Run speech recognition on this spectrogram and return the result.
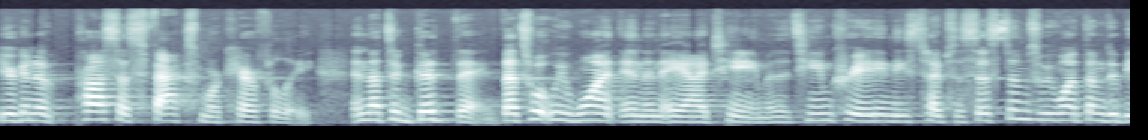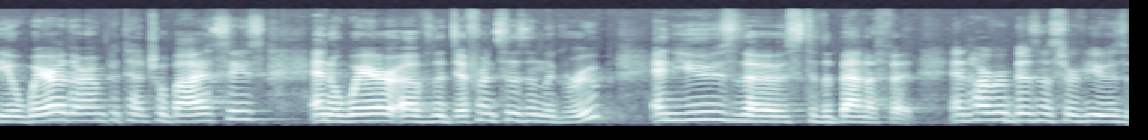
You're going to process facts more carefully. And that's a good thing. That's what we want in an AI team. In a team creating these types of systems, we want them to be aware of their own potential biases and aware of the differences in the group and use those to the benefit. And Harvard Business Review has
